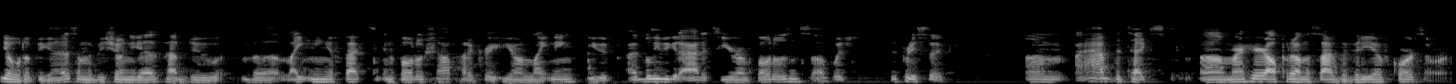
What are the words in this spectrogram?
Yo, what up you guys? I'm going to be showing you guys how to do the lightning effect in Photoshop, how to create your own lightning. You, I believe you could add it to your own photos and stuff, which is pretty sick. Um, I have the text um, right here, I'll put it on the side of the video of course, or,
